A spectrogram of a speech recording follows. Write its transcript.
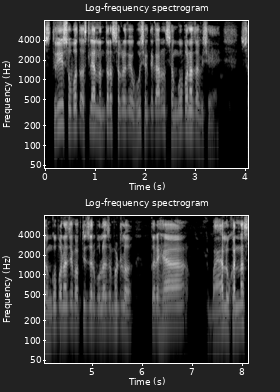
स्त्रीसोबत असल्यानंतरच सगळं काही होऊ शकते. कारण संगोपनाचा विषय आहे. संगोपनाच्या बाबतीत जर बोलायचं म्हटलं तर ह्या बाया लोकांनाच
